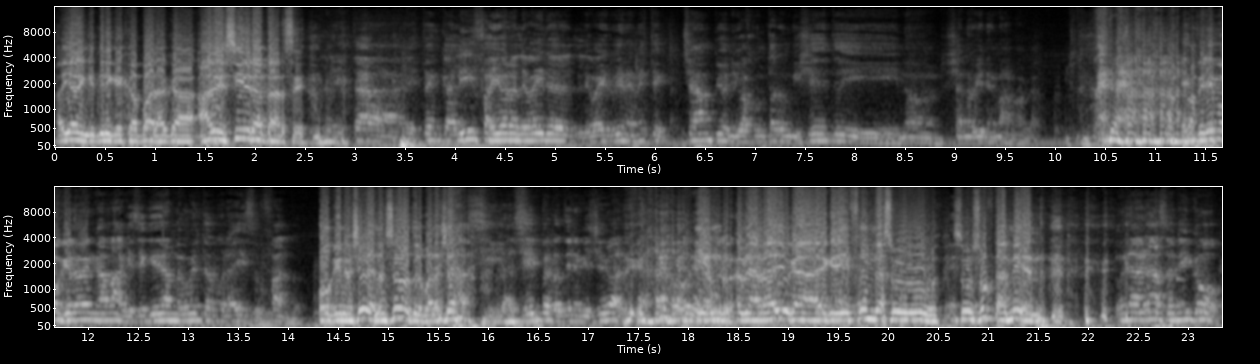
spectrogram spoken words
Hay alguien que tiene que escapar acá a deshidratarse. Está, está en Califa y ahora le va, a ir, le va a ir bien en este Champion y va a juntar un billete y no, ya no viene más para acá. Esperemos que no venga más, que se quede dando vueltas por ahí surfando. O que nos lleve a nosotros para allá. Sí, al Shaper lo tiene que llevar. Y una radio que, que difunda su, su surf también. Un abrazo, Nico.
